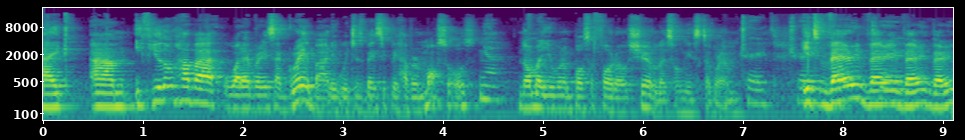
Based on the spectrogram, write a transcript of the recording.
Like, um, if you don't have a whatever is a gray body, which is basically have her muscles, Yeah. normally you wouldn't post a photo shirtless on Instagram. True. True. It's very, very, True. very, very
